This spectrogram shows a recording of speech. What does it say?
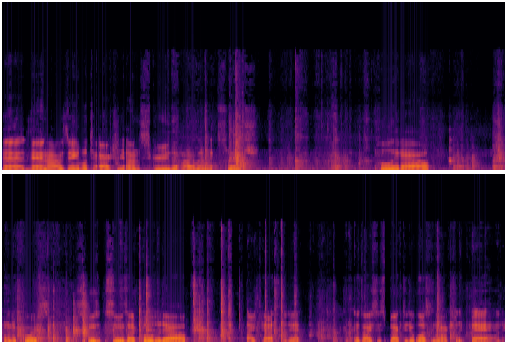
Uh, then I was able to actually unscrew the high limit switch, pull it out, and of course, as soon as I pulled it out, I tested it because I suspected it wasn't actually bad.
